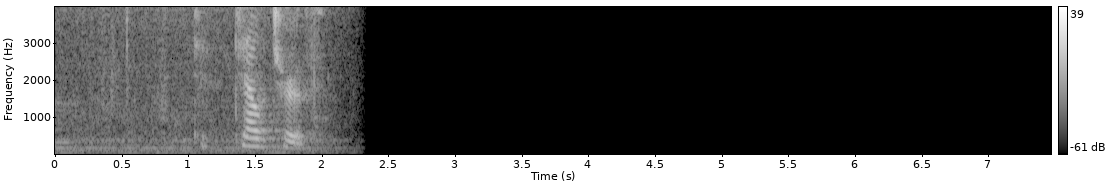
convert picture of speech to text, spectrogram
to tell the truth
